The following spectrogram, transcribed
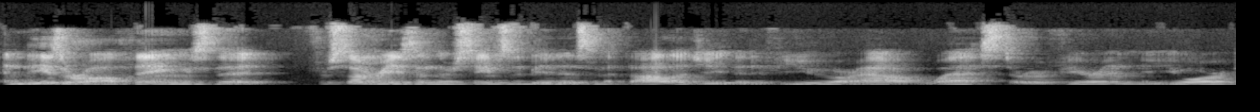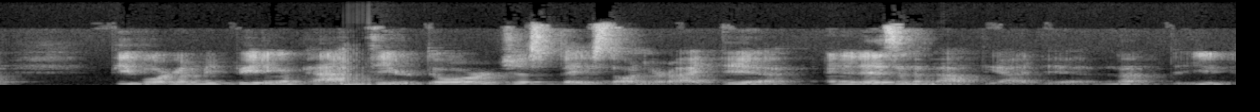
and these are all things that, for some reason, there seems to be this mythology that if you are out west or if you're in New York, people are going to be beating a path to your door just based on your idea. And it isn't about the idea. Not, you,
